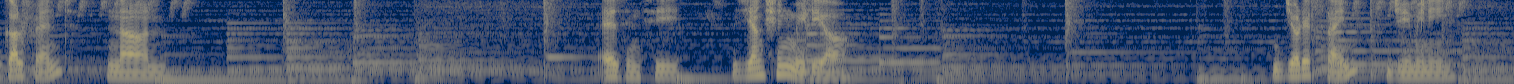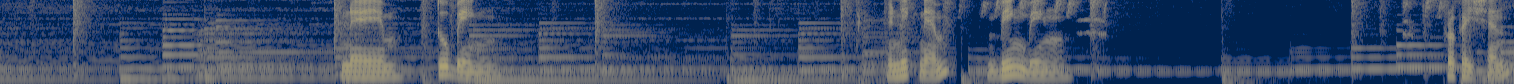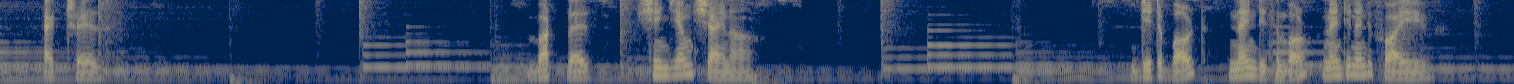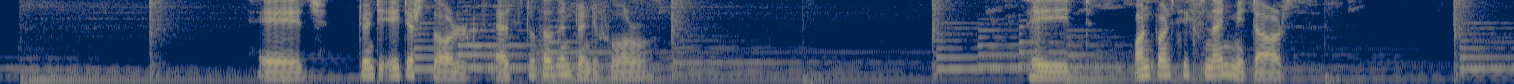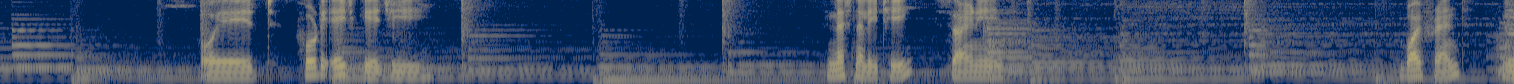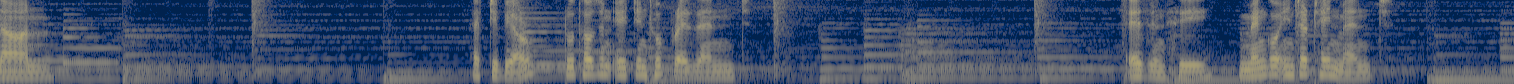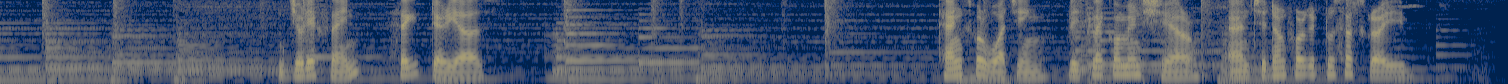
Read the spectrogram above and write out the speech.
Girlfriend? None. Agency Jiangxing media. Zodiac sign Gemini. Name Tubing. Nickname Bing Bing Profession Actress. Birthplace Xinjiang, China. Date of birth 9 December 1995. Age 28 years old as 2024. Height 1.69 meters. Weight 48 kg. Nationality Chinese. Boyfriend None. Active year 2018 to present. Agency Mango Entertainment. Zodiac sign Sagittarius. Thanks for watching. Please like, comment, share and don't forget to subscribe.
